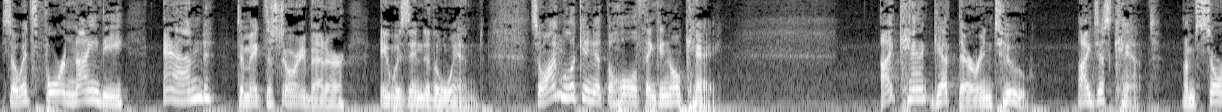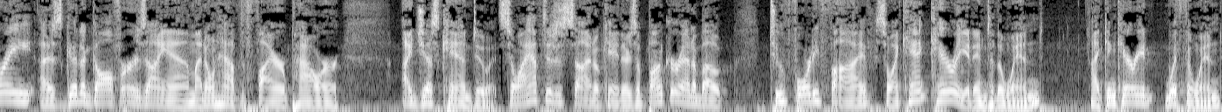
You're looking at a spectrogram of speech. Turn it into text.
so it's 490. And to make the story better, it was into the wind. So I'm looking at the hole thinking, okay, I can't get there in two. I just can't. I'm sorry, as good a golfer as I am, I don't have the firepower. I just can't do it. So I have to decide, okay, there's a bunker at about 245, so I can't carry it into the wind. I can carry it with the wind.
